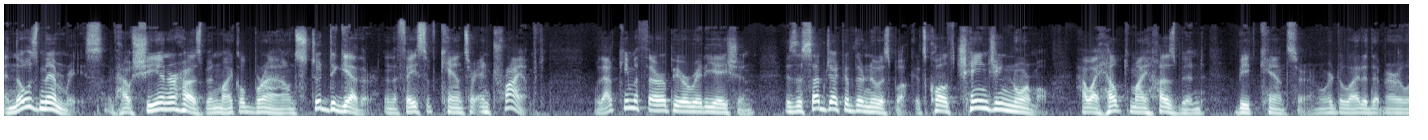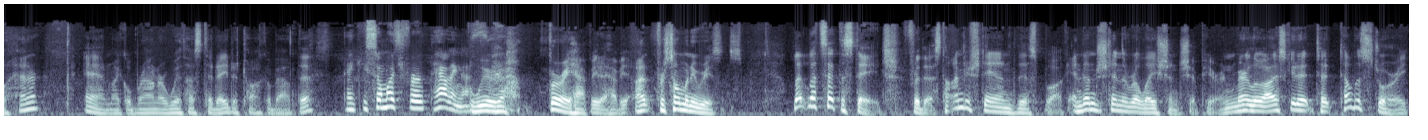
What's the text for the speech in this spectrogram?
And those memories of how she and her husband, Michael Brown, stood together in the face of cancer and triumphed without chemotherapy or radiation is the subject of their newest book. It's called Changing Normal How I Helped My Husband Beat Cancer. And we're delighted that Marilu Henner and Michael Brown are with us today to talk about this. Thank you so much for having us. We're very happy to have you uh, for so many reasons. Let, us set the stage for this to understand this book and understand the relationship here. And Marilu, I'll ask you to, to tell the story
